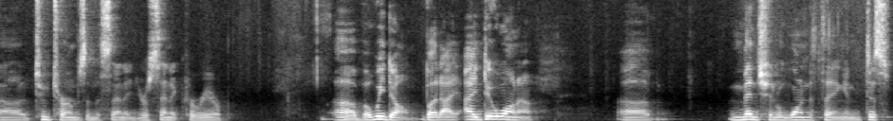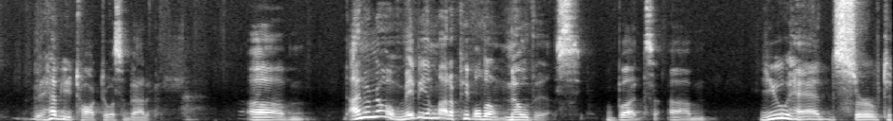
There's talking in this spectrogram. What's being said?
uh, two terms in the Senate, your Senate career. Uh, but we don't. But I, I do want to uh, mention one thing and just have you talk to us about it. Um, I don't know, maybe a lot of people don't know this, but um, you had served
